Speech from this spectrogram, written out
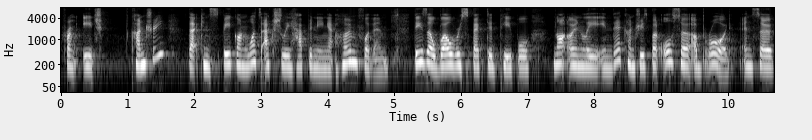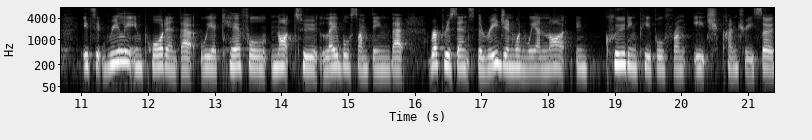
from each country that can speak on what's actually happening at home for them. These are well respected people, not only in their countries, but also abroad. And so, it's really important that we are careful not to label something that represents the region when we are not including people from each country. So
